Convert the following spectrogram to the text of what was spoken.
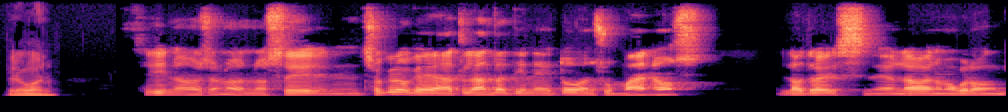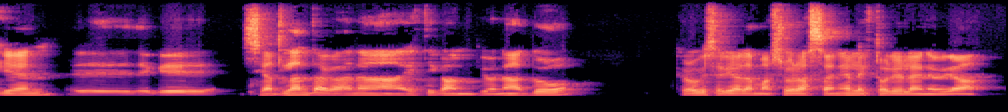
Pero bueno. Sí, no, yo no, sé. Yo creo que Atlanta tiene todo en sus manos. La otra vez hablaba, no me acuerdo con quién, eh, de que si Atlanta gana este campeonato, creo que sería la mayor hazaña en la historia de la NBA.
